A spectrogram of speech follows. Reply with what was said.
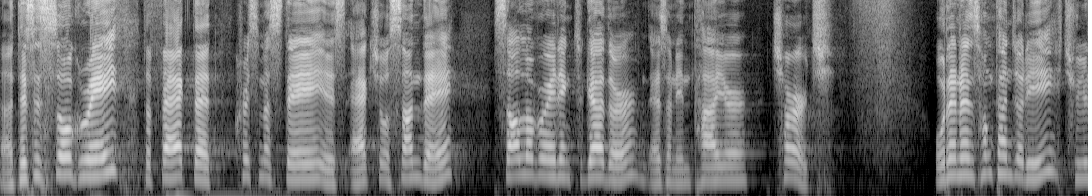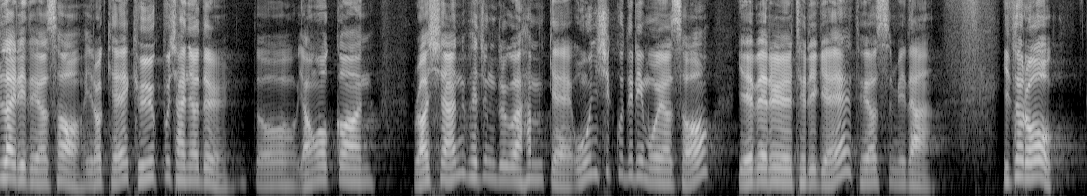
Uh, this is so great, the fact that Christmas Day is actual Sunday, celebrating together as an entire church. 올해는 성탄절이 주일날이 되어서 이렇게 교육부 자녀들, 또 영어권 러시안 회중들과 함께 온 식구들이 모여서 예배를 드리게 되었습니다. 이토록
